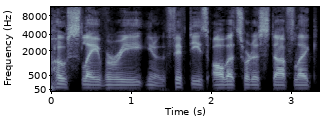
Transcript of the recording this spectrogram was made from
post slavery, you know, the 50s, all that sort of stuff. Like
